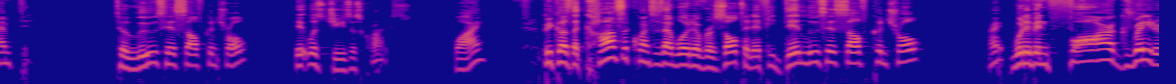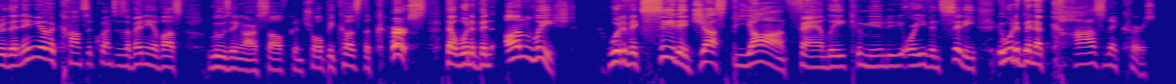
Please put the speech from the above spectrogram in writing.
tempted to lose his self-control, it was Jesus Christ. Why? Because the consequences that would have resulted if he did lose his self-control right, would have been far greater than any other consequences of any of us losing our self-control because the curse that would have been unleashed would have exceeded just beyond family, community, or even city. It would have been a cosmic curse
